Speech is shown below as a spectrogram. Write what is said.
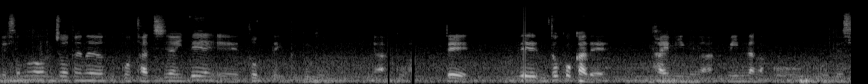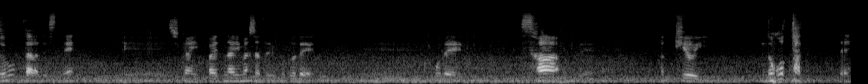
でその状態のこう立ち合いで、えー、取っていく部分てでどこかでタイミングがみんながこう出揃ったらですね、えー、時間いっぱいとなりましたということで、えー、ここで「さあ」で「はっきよい残った」って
